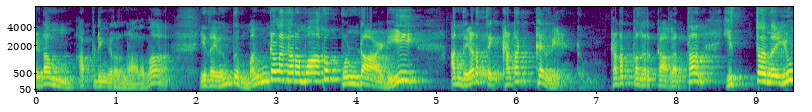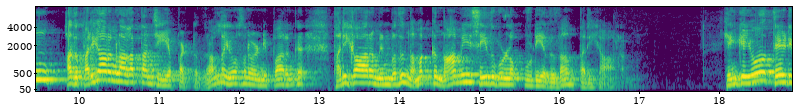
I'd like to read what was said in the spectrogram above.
இடம் அப்படிங்கிறதுனால தான் இதை வந்து மங்களகரமாக கொண்டாடி அந்த இடத்தை கடக்க வேண்டும். கடப்பதற்காகத்தான் இத்தனையும் அது பரிகாரங்களாகத்தான் செய்யப்பட்டது. நல்ல யோசனை பண்ணி பாருங்க. பரிகாரம் என்பது நமக்கு நாமே செய்து கொள்ளக்கூடியது தான் பரிகாரம். எங்கேயோ தேடி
